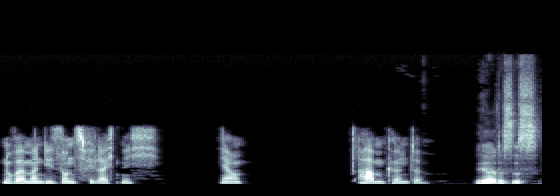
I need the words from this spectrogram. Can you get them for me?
nur weil man die sonst vielleicht nicht, ja, haben könnte. Ja, das ist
